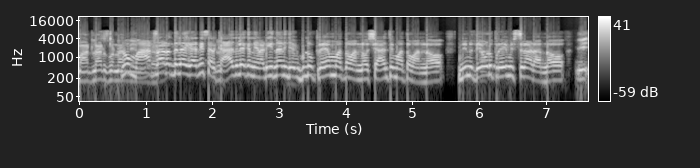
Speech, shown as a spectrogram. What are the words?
మాట్లాడుకున్నాను నువ్వు నేను. మాట్లాడద్దులే కానీ సరే కాదులేక నేను అడిగిందని చెప్పి ఇప్పుడు నువ్వు ప్రేమ మతం అన్నావు శాంతి మతం అన్నావు నిన్ను దేవుడు ప్రేమిస్తున్నాడు అన్నావు. ఏ-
